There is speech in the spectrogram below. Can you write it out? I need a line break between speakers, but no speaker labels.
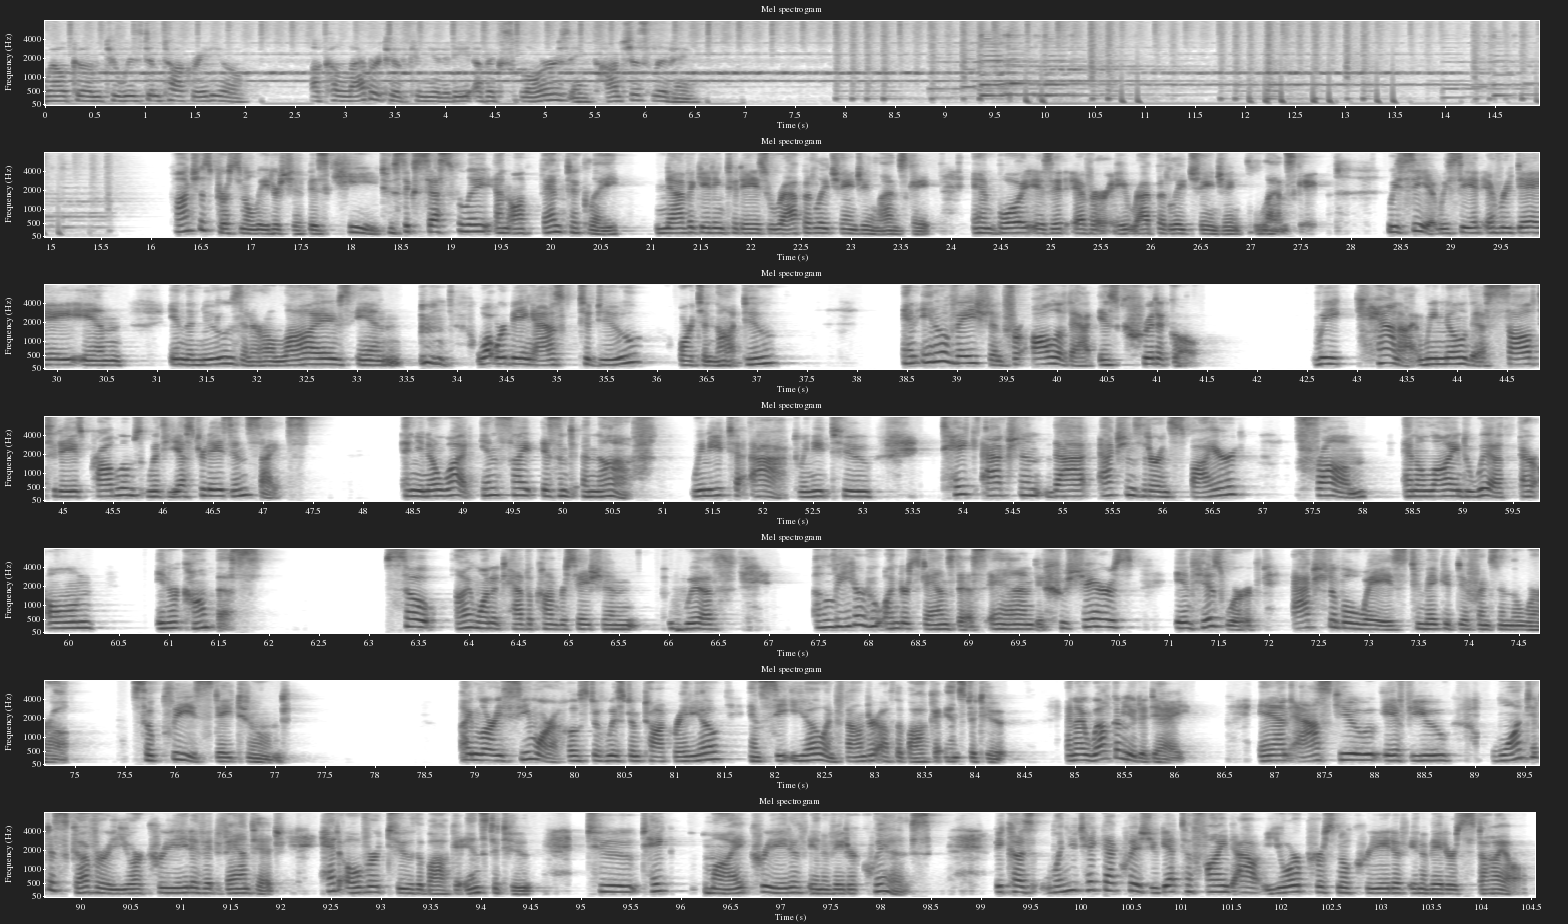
Welcome to Wisdom Talk Radio, a collaborative community of explorers in conscious living.
Conscious personal leadership is key to successfully and authentically navigating today's rapidly changing landscape. And boy, is it ever a rapidly changing landscape. We see it. We see it every day in, in the news, in our own lives, in what we're being asked to do or to not do. And innovation for all of that is critical we cannot, we know this, solve today's problems with yesterday's insights. And you know what? Insight isn't enough. We need to act. We need to take action that actions that are inspired from and aligned with our own inner compass. So I wanted to have a conversation with a leader who understands this and who shares in his work actionable ways to make a difference in the world. So please stay tuned. I'm Laurie Seymour, host of Wisdom Talk Radio and CEO and founder of the Baca Institute. And I welcome you today and ask you if you want to discover your creative advantage, head over to the Baca Institute to take my Creative Innovator Quiz. Because when you take that quiz, you get to find out your personal creative innovator style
